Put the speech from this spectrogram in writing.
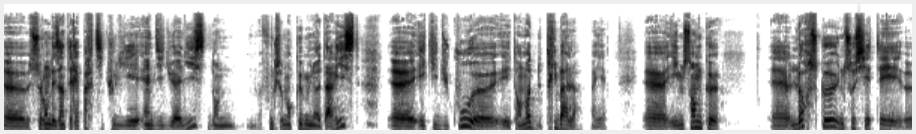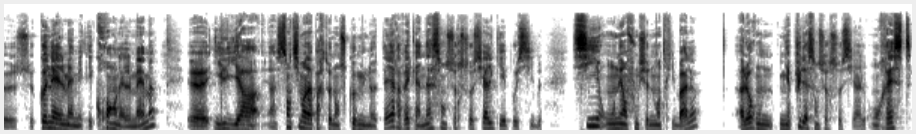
euh, selon des intérêts particuliers individualistes, dans un fonctionnement communautariste, et qui, du coup, est en mode tribal. Voyez et il me semble que lorsque une société se connaît elle-même et croit en elle-même, euh, il y a un sentiment d'appartenance communautaire avec un ascenseur social qui est possible. Si on est en fonctionnement tribal, alors il n'y a plus d'ascenseur social. On reste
